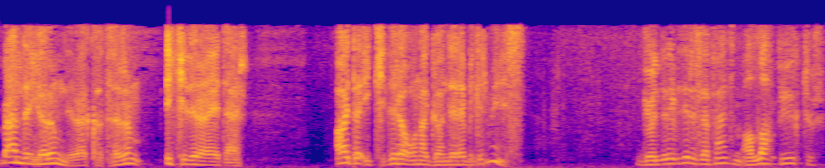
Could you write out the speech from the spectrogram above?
Ben de yarım lira katarım, iki lira eder. Ayda iki lira ona gönderebilir miyiz? Gönderebiliriz efendim. Allah büyüktür.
